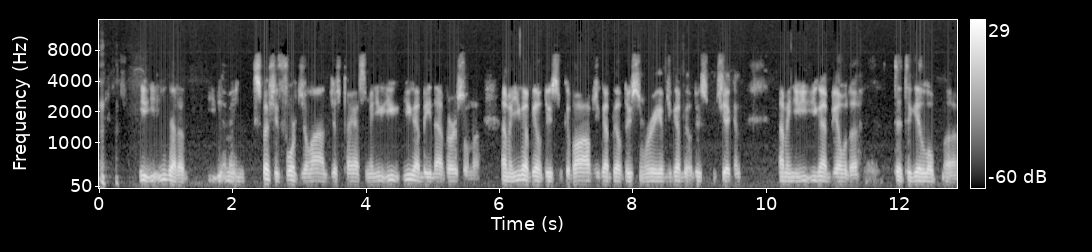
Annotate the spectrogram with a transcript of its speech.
you you you gotta. You, I mean, especially the Fourth of July just passed. I mean, you, you you gotta be diverse on the. I mean, you gotta be able to do some kebabs. You gotta be able to do some ribs. You gotta be able to do some chicken. I mean, you you gotta be able to to, to get a little uh,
